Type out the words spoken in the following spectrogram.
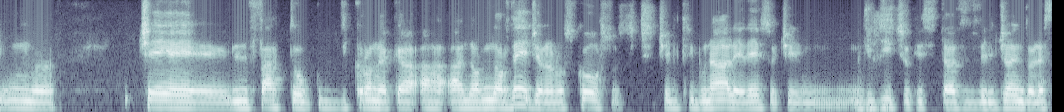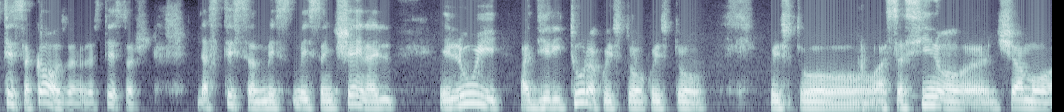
un, c'è il fatto di cronaca a, a Nor- Norvegia l'anno scorso, c'è il tribunale adesso, c'è un giudizio che si sta svolgendo, la stessa cosa, la stessa, la stessa mes- messa in scena il, e lui addirittura questo, questo, questo assassino eh, diciamo,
